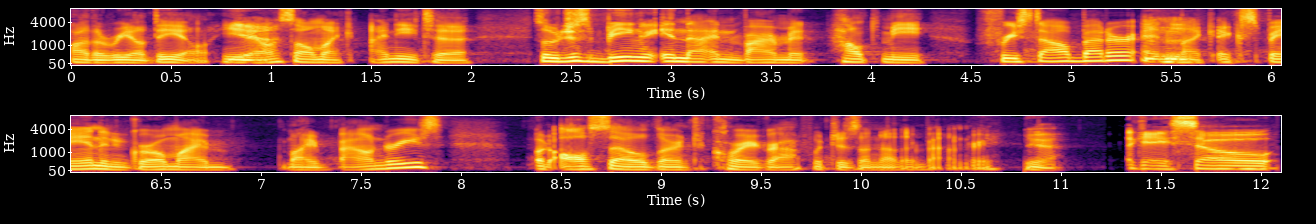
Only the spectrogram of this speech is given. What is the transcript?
are the real deal. You Yeah. know? So I'm like, I need to so just being in that environment helped me freestyle better and like expand and grow my my boundaries, but also learn to choreograph, which is another boundary. Yeah. Okay, so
